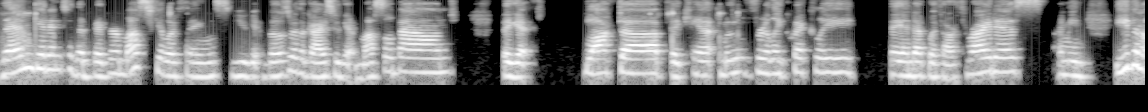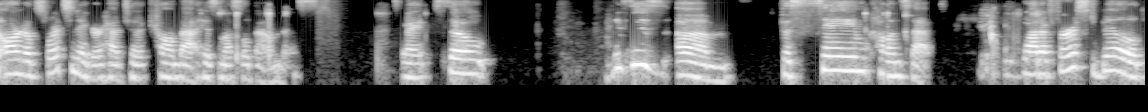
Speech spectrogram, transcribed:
then get into the bigger muscular things, you get those are the guys who get muscle bound, they get locked up, they can't move really quickly, they end up with arthritis. I mean, even Arnold Schwarzenegger had to combat his muscle boundness, right? So this is um, the same concept. You've got to first build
